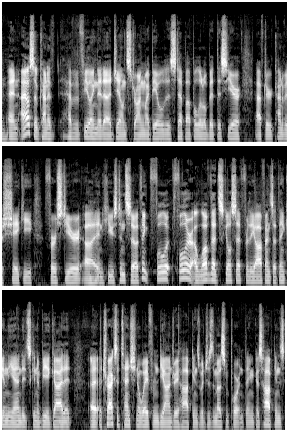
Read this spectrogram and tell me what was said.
Mm-hmm. And I also kind of have a feeling that uh, Jaelen Strong might be able to step up a little bit this year after kind of a shaky first year uh, Mm-hmm. in Houston. So I think Fuller, Fuller, I love that skill set for the offense. I think in the end, it's going to be a guy that uh, attracts attention away from DeAndre Hopkins, which is the most important thing because Hopkins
